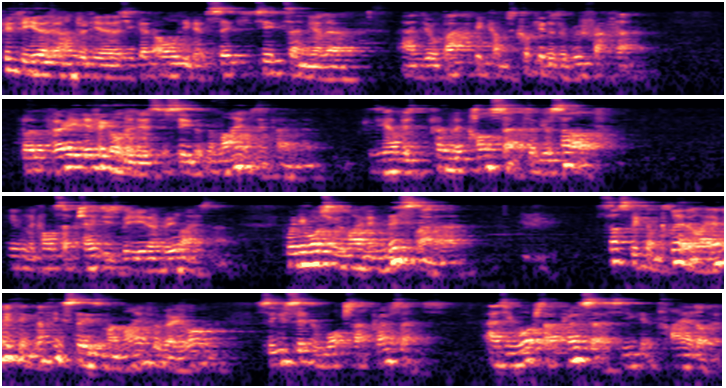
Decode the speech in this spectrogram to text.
50 years, 100 years, you get old, you get sick, your teeth turn yellow, and your back becomes crooked as a roof rafter. But very difficult it is to see that the mind is impermanent, because you have this permanent concept of yourself. Even the concept changes, but you don't realize that. When you're watching the mind in this manner, it starts to become clear, like everything, nothing stays in my mind for very long. So you sit and watch that process. As you watch that process, you get tired of it.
